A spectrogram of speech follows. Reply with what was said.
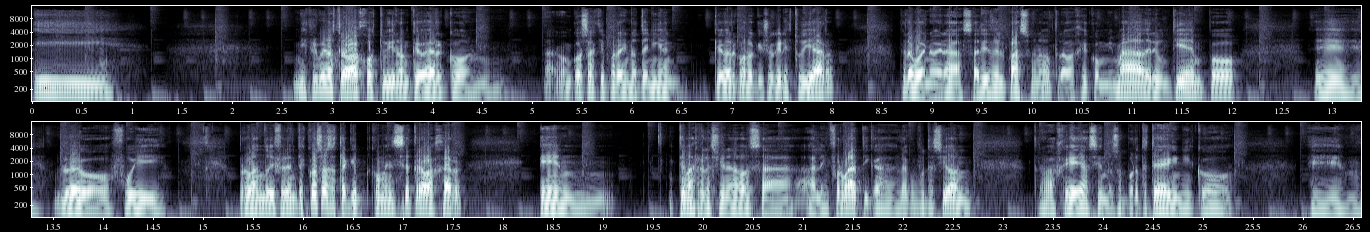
y mis primeros trabajos tuvieron que ver con con cosas que por ahí no tenían que ver con lo que yo quería estudiar, pero bueno, era salir del paso, ¿no? Trabajé con mi madre un tiempo, eh, luego fui probando diferentes cosas hasta que comencé a trabajar en temas relacionados a, la informática, a la computación. Trabajé haciendo soporte técnico, em,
